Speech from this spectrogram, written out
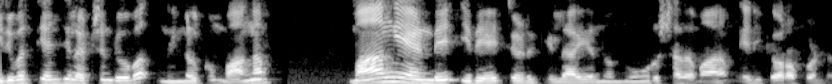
ഇരുപത്തിയഞ്ച് ലക്ഷം രൂപ നിങ്ങൾക്കും വാങ്ങാം. മാങ്ങേണ്ടി ഇത് ഏറ്റെടുക്കില്ല എന്ന് നൂറ് ശതമാനം എനിക്ക് ഉറപ്പുണ്ട്.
